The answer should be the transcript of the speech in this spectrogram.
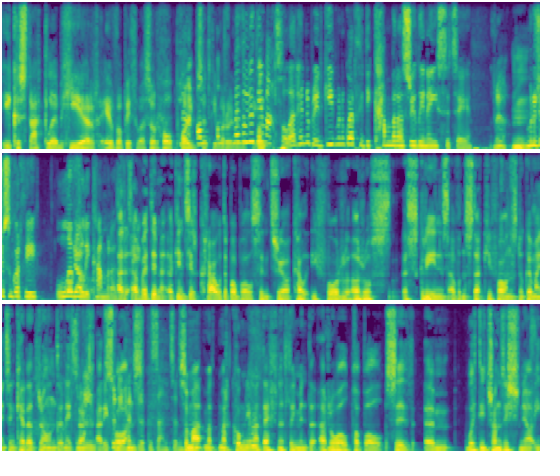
i cystadlu am hir efo beth yma. E. So'r whole point Na, ydy. Ond meddwl ydy am Apple ar hyn o bryd, gyd maen nhw'n gwerthu di cameras really nice i ti. Yeah. Mm. Maen nhw jyst yn gwerthu lovely yeah. cameras ar, A wedyn, gyn ti'r crowd o bobl sy'n trio cael i ffwrdd o rws y screens a fod yn stuck i ffons nhw gymaint yn cerdded rownd yn eithaf ar ei ffons. So mae'r ma, ma, ma cwmni yma definitely mynd ar ôl pobl sydd um, wedi transitionio i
